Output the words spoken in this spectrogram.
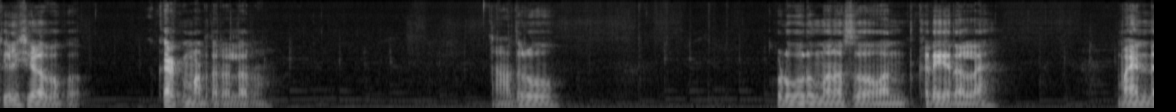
ತಿಳಿಸಿ ಹೇಳ್ಬೇಕು ಕರೆಕ್ಟ್ ಮಾಡ್ತಾರೆ ಎಲ್ಲರೂ ಆದರೂ ಹುಡುಗರು ಮನಸ್ಸು ಒಂದು ಕಡೆ ಇರಲ್ಲ. ಮೈಂಡ್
